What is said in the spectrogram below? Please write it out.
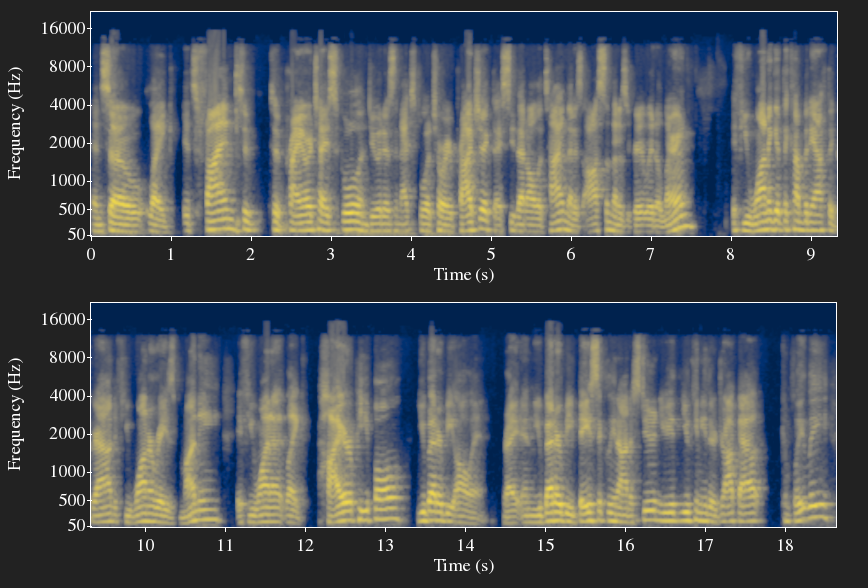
and so, like, it's fine to, to prioritize school and do it as an exploratory project. I see that all the time. That is awesome. That is a great way to learn if you want to get the company off the ground, if you want to raise money, if you want to like hire people, you better be all in, right? And you better be basically not a student. You you can either drop out completely,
